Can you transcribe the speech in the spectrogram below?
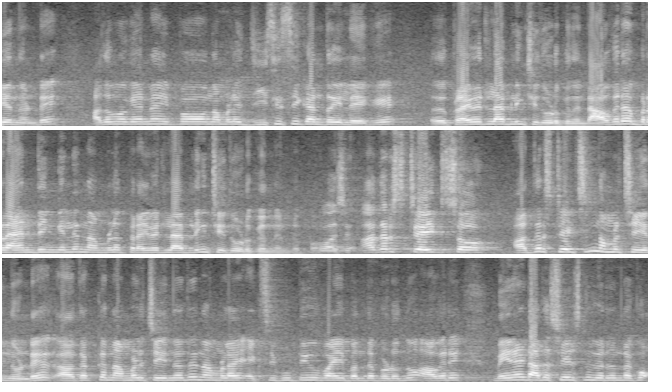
ചെയ്യുന്നുണ്ട്. അത് മുഖേന ഇപ്പോൾ നമ്മൾ ജി സി സി കൺട്രിയിലേക്ക് പ്രൈവറ്റ് ലാബിലിംഗ് ചെയ്ത് കൊടുക്കുന്നുണ്ട്. അവരെ ബ്രാൻഡിങ്ങിൽ നമ്മൾ പ്രൈവറ്റ് ലാബിലിംഗ് ചെയ്ത് കൊടുക്കുന്നുണ്ട് ഇപ്പോൾ. അതർ സ്റ്റേറ്റ്സോ അതർ സ്റ്റേറ്റ്സും നമ്മൾ ചെയ്യുന്നുണ്ട്. അതൊക്കെ നമ്മൾ ചെയ്യുന്നത് നമ്മളെ എക്സിക്യൂട്ടീവുമായി ബന്ധപ്പെടുന്നു. അവർ മെയിനായിട്ട് അതർ സ്റ്റേറ്റ്സിൽ നിന്ന് വരുന്നതൊക്കെ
